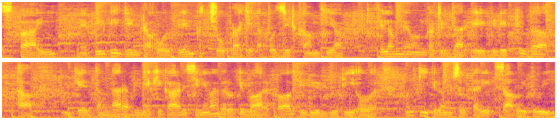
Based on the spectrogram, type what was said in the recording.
स्पाई में प्रीति जिंटा और प्रियंका चोपड़ा के अपोजिट काम किया। फ़िल्म में उनका किरदार एक डिटेक्टिव था। उनके दमदार अभिनय के कारण सिनेमाघरों के बाहर काफ़ी भीड़ जुटी और उनकी फ़िल्म सुपरहिट साबित हुई।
